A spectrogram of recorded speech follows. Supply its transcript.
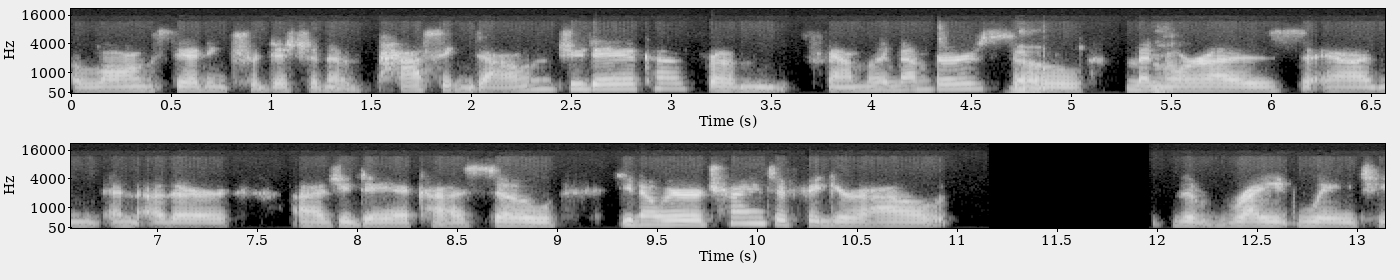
a long-standing tradition of passing down Judaica from family members, so yeah. menorahs yeah. and and other uh, Judaica. So you know we were trying to figure out the right way to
